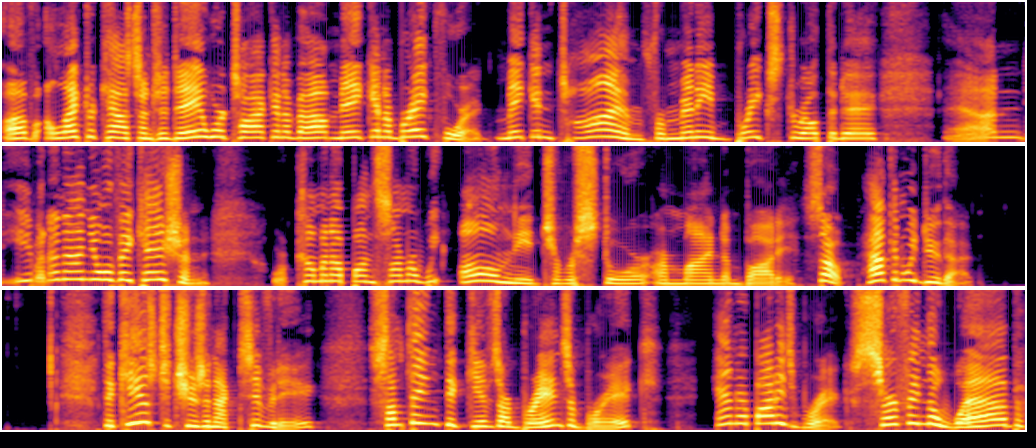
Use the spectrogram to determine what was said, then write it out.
of Electrocast. And today we're talking about making a break for it, making time for many breaks throughout the day, and even an annual vacation. We're coming up on summer. We all need to restore our mind and body. So, how can we do that? The key is to choose an activity, something that gives our brains a break and our bodies break. Surfing the web,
